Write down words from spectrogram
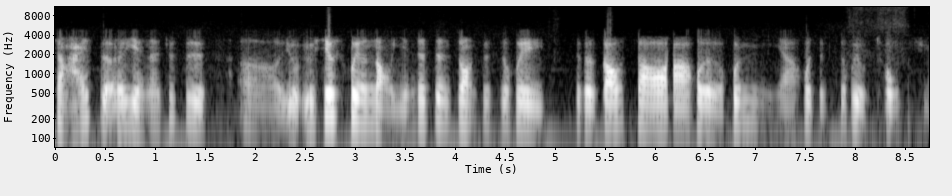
小孩子而言呢，就是呃，有有些会有脑炎的症状，就是会这个高烧啊，或者昏迷啊，或者是会有抽搐。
